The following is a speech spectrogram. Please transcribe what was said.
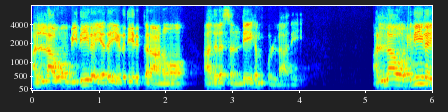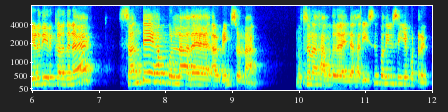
அல்லாஹ் உன் விதியில எதை எழுதியிருக்கிறானோ அதுல சந்தேகம் கொள்ளாதே. அல்லாஹ் உன் விதியில எழுதியிருக்கிறதுல சந்தேகம் கொள்ளாத அப்படின்னு சொன்னாங்க. முஸ்னத் அஹமதுல இந்த ஹதீஸ் பதிவு செய்யப்பட்டிருக்கு.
